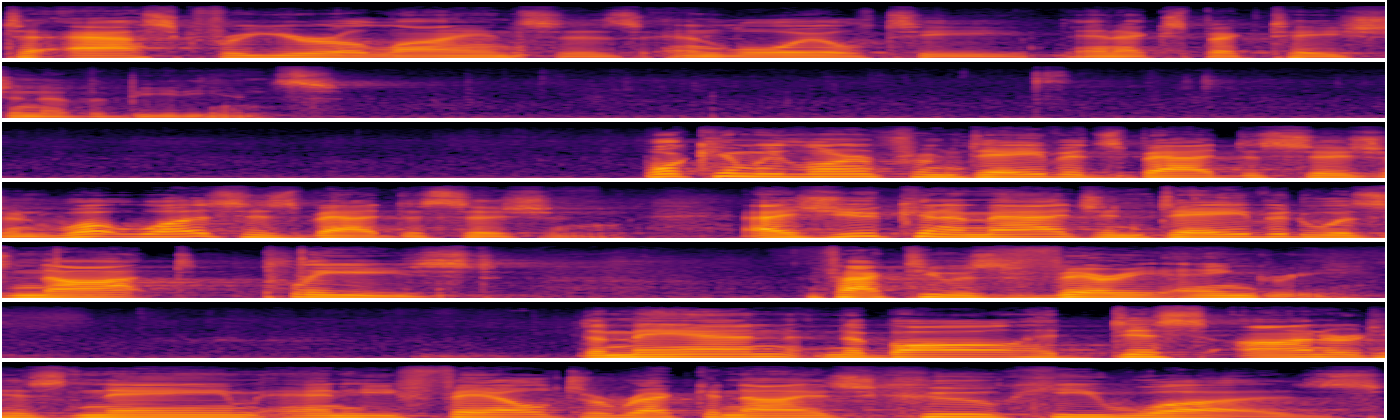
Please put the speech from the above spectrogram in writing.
to ask for your alliances and loyalty and expectation of obedience. What can we learn from David's bad decision? What was his bad decision? As you can imagine, David was not pleased. In fact, he was very angry. The man, Nabal, had dishonored his name and he failed to recognize who he was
